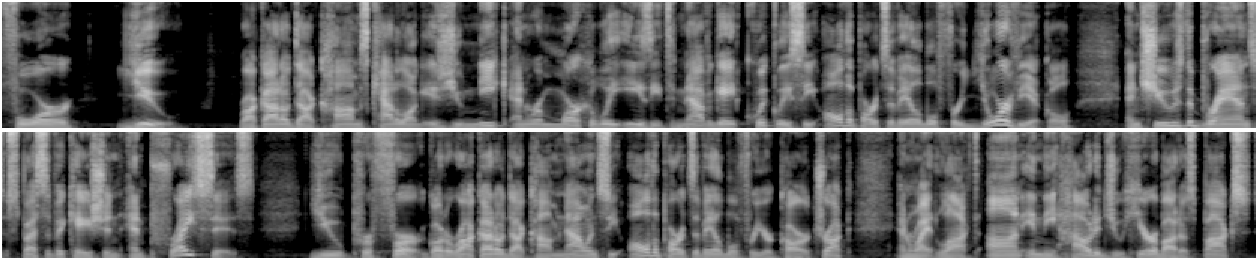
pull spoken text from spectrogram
for you. RockAuto.com's catalog is unique and remarkably easy to navigate, quickly see all the parts available for your vehicle, and choose the brands, specification, and prices you prefer. Go to rockauto.com now and see all the parts available for your car or truck and write locked on in the How Did You Hear About Us box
